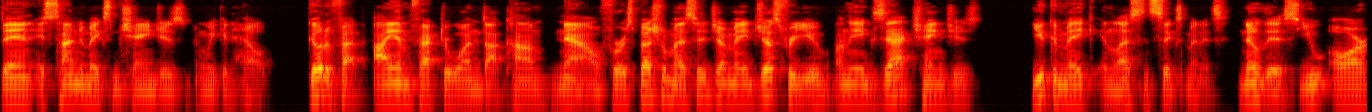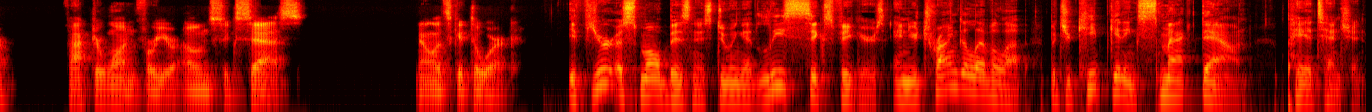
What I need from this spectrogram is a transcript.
then it's time to make some changes and we can help. Go to fa- imfactor1.com now for a special message I made just for you on the exact changes you can make in less than six minutes. Know this you are Factor One for your own success. Now let's get to work. If you're a small business doing at least six figures and you're trying to level up, but you keep getting smacked down, pay attention.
